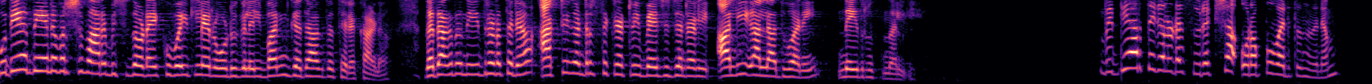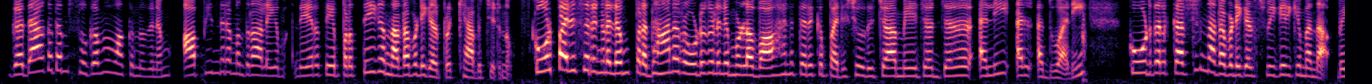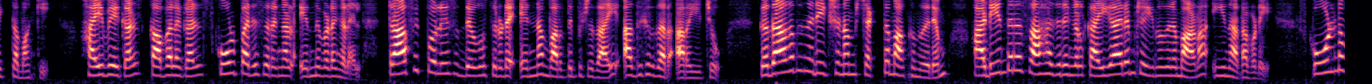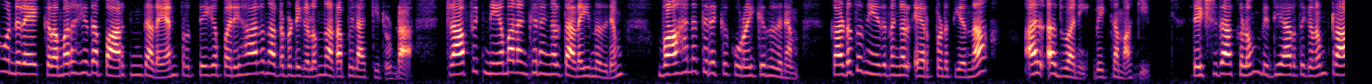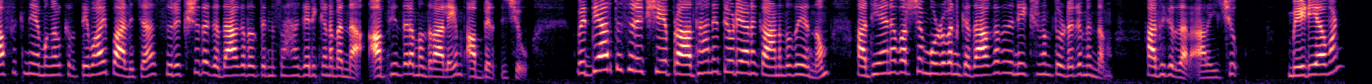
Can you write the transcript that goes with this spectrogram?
പുതിയ അധ്യയന വർഷം ആരംഭിച്ചതോടെ കുവൈറ്റിലെ റോഡുകളിൽ വൻ ഗതാഗത തിരക്കാണ്. ഗതാഗത നിയന്ത്രണത്തിന് acting under secretary major general Ali al Adwani നേതൃത്വം നൽകി. വിദ്യാർത്ഥികളുടെ സുരക്ഷ ഉറപ്പുവരുത്തുന്നതിനും ഗതാഗതം സുഗമമാക്കുന്നതിനും ആഭ്യന്തര മന്ത്രാലയം നേരത്തെ പ്രത്യേക നടപടികൾ പ്രഖ്യാപിച്ചിരുന്നു. സ്കൂൾ പരിസരങ്ങളിലും പ്രധാന റോഡുകളിലുമുള്ള വാഹന തിരക്ക് പരിശോധിച്ച major general Ali al Adwani കൂടുതൽ കർശന നടപടികൾ സ്വീകരിക്കുമെന്ന് വ്യക്തമാക്കി. ഹൈവേകൾ കവലകൾ സ്കൂൾ പരിസരങ്ങൾ എന്നിവിടങ്ങളിൽ ട്രാഫിക് പോലീസ് ഉദ്യോഗസ്ഥരുടെ എണ്ണം വർദ്ധിപ്പിച്ചതായി അധികൃതർ അറിയിച്ചു. ഗതാഗത നിരീക്ഷണം ശക്തമാക്കുന്നതിനും അടിയന്തര സാഹചര്യങ്ങൾ കൈകാര്യം ചെയ്യുന്നതിനുമാണ് ഈ നടപടി. സ്കൂളിന് മുന്നിലെ ക്രമരഹിത പാർക്കിംഗ് തടയാൻ പ്രത്യേക പരിഹാര നടപടികളും നടപ്പിലാക്കിയിട്ടുണ്ട്. ട്രാഫിക് നിയമലംഘനങ്ങൾ തടയുന്നതിനും വാഹനത്തിരക്ക് കുറയ്ക്കുന്നതിനും കടുത്ത നിയന്ത്രണങ്ങൾ ഏർപ്പെടുത്തിയെന്ന് അൽ അദ്വാനി വ്യക്തമാക്കി. രക്ഷിതാക്കളും വിദ്യാർത്ഥികളും ട്രാഫിക് നിയമങ്ങൾ കൃത്യമായി പാലിച്ച് സുരക്ഷിത ഗതാഗതത്തിന് സഹകരിക്കണമെന്ന് ആഭ്യന്തര മന്ത്രാലയം അഭ്യർത്ഥിച്ചു. വിദ്യാർത്ഥി സുരക്ഷയെ പ്രാധാന്യത്തോടെയാണ് കാണുന്നത് എന്നും അധ്യയന വർഷം മുഴുവൻ ഗതാഗത നിരീക്ഷണം തുടരുമെന്നും അധികൃതർ അറിയിച്ചു. Media one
